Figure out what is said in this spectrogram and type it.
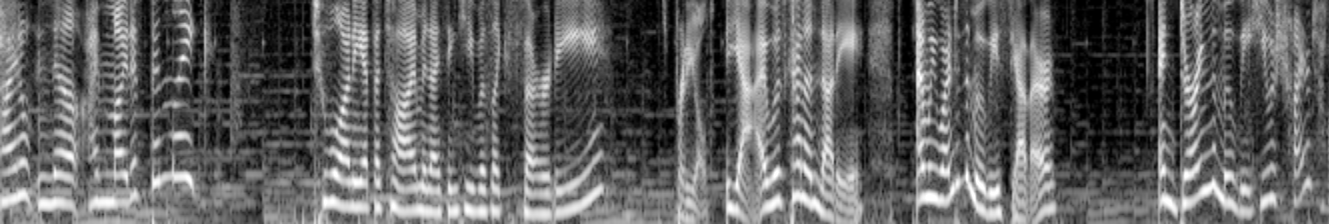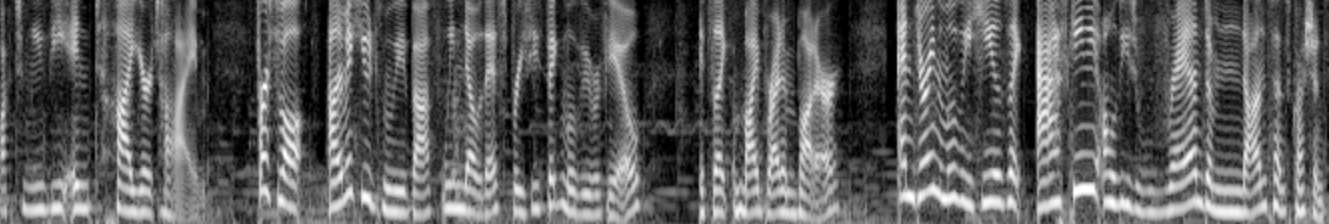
I don't know. I might have been like 20 at the time and I think he was like 30. It's pretty old. Yeah, it was kind of nutty. And we went to the movies together. And during the movie, he was trying to talk to me the entire time. First of all, I'm a huge movie buff. We know this. Breezy's big movie review. It's like my bread and butter. And during the movie, he was like asking me all these random nonsense questions.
